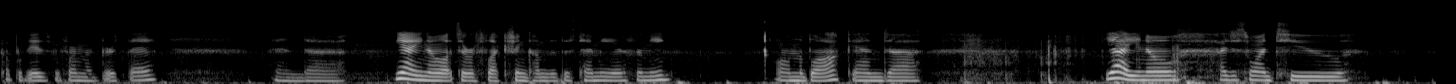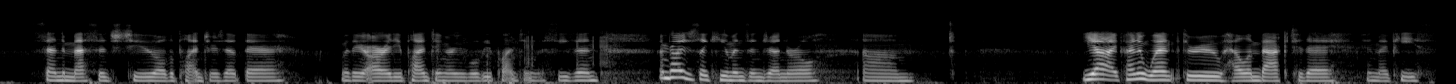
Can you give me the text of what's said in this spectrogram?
a couple days before my birthday. And, uh, yeah, you know, lots of reflection comes at this time of year for me on the block. And uh, yeah, you know, I just want to send a message to all the planters out there, whether you're already planting or you will be planting this season, and probably just like humans in general. Um, yeah, I kind of went through hell and back today in my piece,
